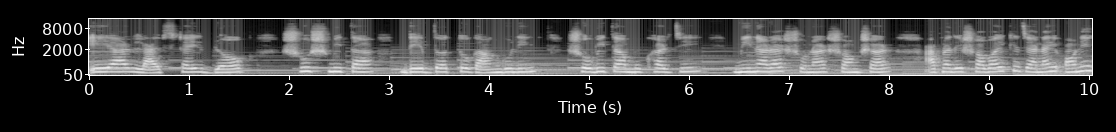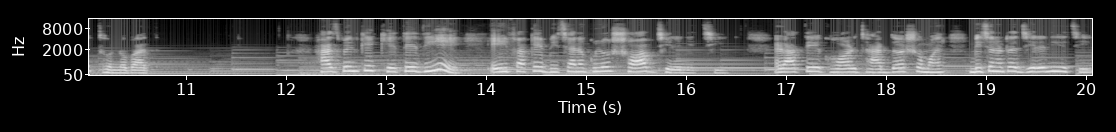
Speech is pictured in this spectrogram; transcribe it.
A R lifestyle blog, Susmita, Debdutta Ganguly, Sabita Mukherjee, Minara Sonar Sansar. আপনাদের সবাইকে জানাই অনেক ধন্যবাদ। হাজব্যান্ডকে খেতে দিয়ে এই ফাঁকে বিছানাগুলো সব ঝেড়ে নিচ্ছি। রাতে ঘর ঝাড় দেওয়ার সময় বিছানাটা ঝেড়ে নিয়েছি,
